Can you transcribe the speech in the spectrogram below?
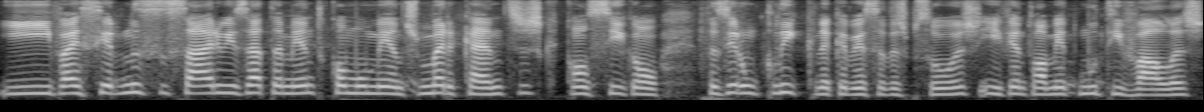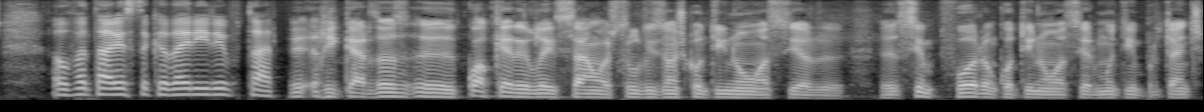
e vai ser necessário exatamente com momentos marcantes que consigam fazer um clique na cabeça das pessoas e eventualmente motivá-las a levantar esta cadeira e irem votar. Eh, Ricardo, eh, qualquer eleição, as televisões continuam a ser, eh, sempre foram, continuam a ser muito importantes,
